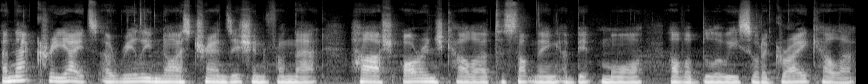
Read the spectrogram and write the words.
and that creates a really nice transition from that harsh orange color to something a bit more of a bluey sort of gray color.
